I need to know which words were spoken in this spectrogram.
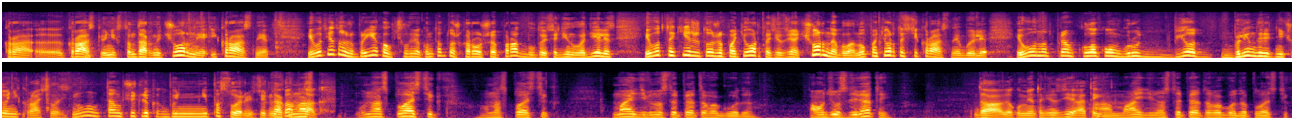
кра- э, краски, у них стандартные черные и красные. И вот я тоже приехал к человеку, ну там тоже хороший аппарат был, то есть один владелец, и вот такие же тоже потертости, то есть черная была, но потертости красные были. И он вот прям кулаком в грудь бьет, блин, говорит, ничего не красилось. Ну, там чуть ли как бы не поссорились. Говорю, Так, ну, у как нас, так? у нас пластик, у нас пластик май 95 года. А он 99-й? Да, в документах 99 А май 95 года пластик.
